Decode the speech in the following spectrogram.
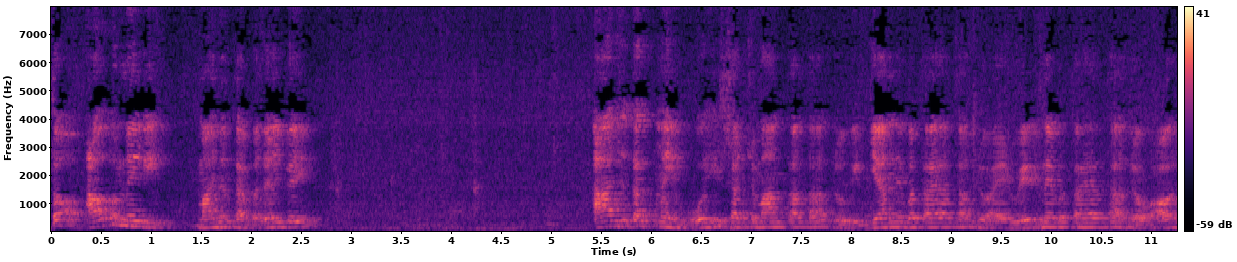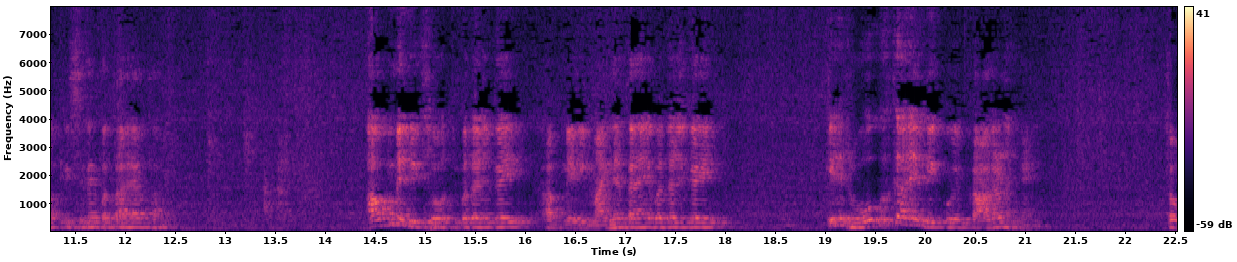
तो अब मेरी मान्यता बदल गई। आज तक मैं वही सच मानता था, जो विज्ञान ने बताया था, जो आयुर्वेद ने बताया था, जो और किसी ने बताया था। अब मेरी सोच बदल गई, अब मेरी मान्यताएँ बदल गई कि रोग का यदि कोई कारण है तो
